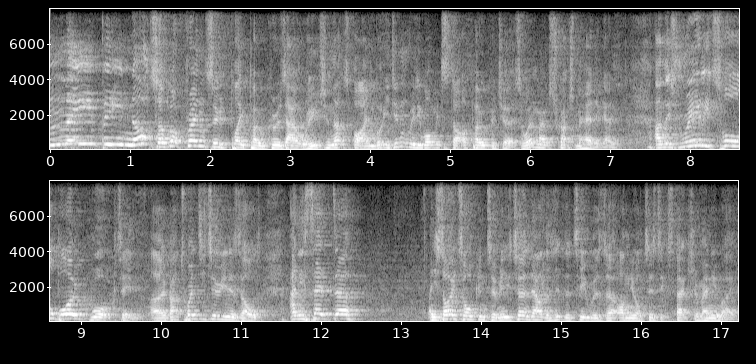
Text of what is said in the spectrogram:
Maybe not. So I've got friends who play poker as outreach, and that's fine, but he didn't really want me to start a poker church. So I went back and scratched my head again. And this really tall bloke walked in, uh, about 22 years old, and he said, uh, he started talking to me, and he turned out that, that he was uh, on the autistic spectrum anyway.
